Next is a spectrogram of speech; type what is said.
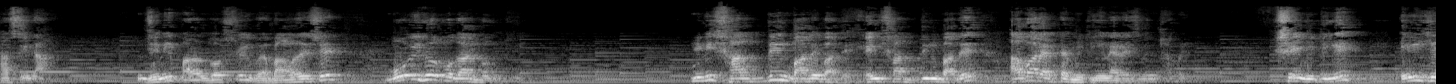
হাসিনা, যিনি ভারতবর্ষের বাংলাদেশের বৈধ প্রধানমন্ত্রী। তিনি সাত দিন বাদে বাদে, এই সাত দিন বাদে আবার একটা মিটিং এর অ্যারেঞ্জমেন্ট হবে। সেই মিটিং এ এই যে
